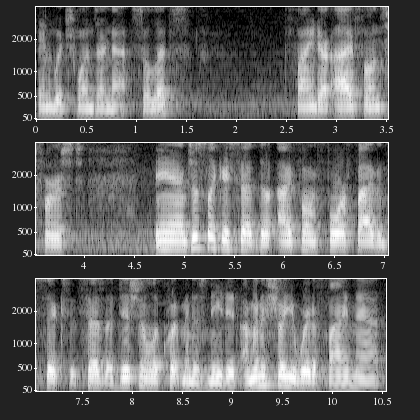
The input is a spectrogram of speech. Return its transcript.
and which ones are not. So let's find our iPhones first. And just like I said, the iPhone 4, 5, and 6, it says additional equipment is needed. I'm going to show you where to find that.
